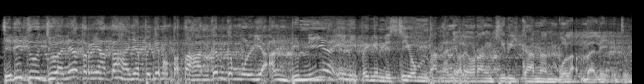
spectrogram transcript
Jadi tujuannya ternyata hanya pengen mempertahankan kemuliaan dunia ini. Pengen disium tangannya oleh orang kiri kanan bolak-balik itu.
